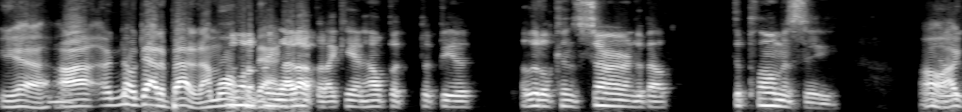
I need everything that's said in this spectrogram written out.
Yeah, uh, no doubt about it. I'm I all don't want to bring that. that up, but I can't help but, but be a, a little concerned about diplomacy. Oh, I,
